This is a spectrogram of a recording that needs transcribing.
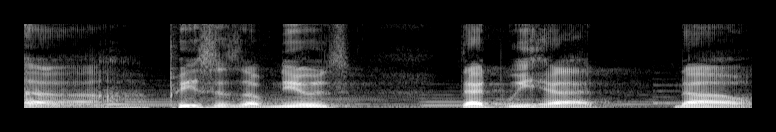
uh, pieces of news that we had. Now,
